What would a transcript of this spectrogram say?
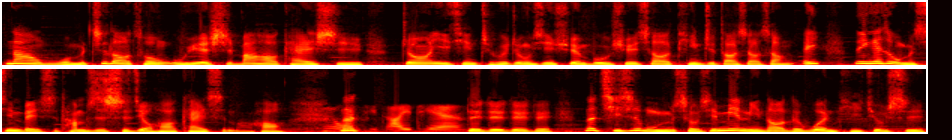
那我们知道，从五月十八号开始，中央疫情指挥中心宣布学校停止到校上。哎，那应该是我们新北市，他们是十九号开始嘛？哈，那提早一天。对对对对。那其实我们首先面临到的问题就是，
